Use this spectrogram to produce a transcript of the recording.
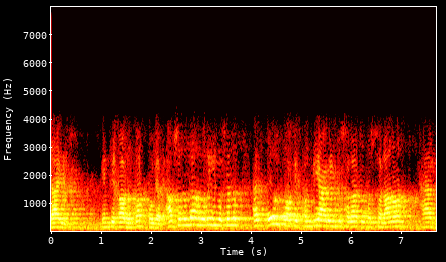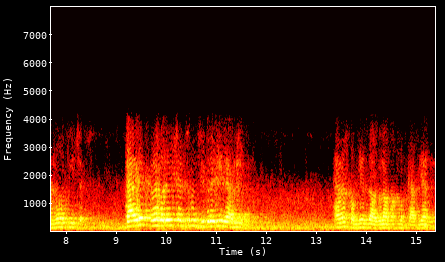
dies intiqam al ho jabe aap sallallahu alayhi wa sallam and all prophets anbiya alayhi salatu wasalam have no teachers. Direct revelation through jibreel amin and as for mirza ghulam ahmad qadiani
